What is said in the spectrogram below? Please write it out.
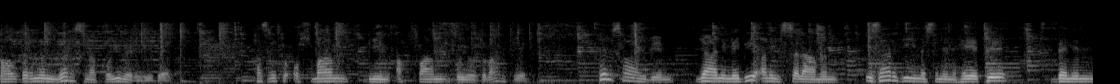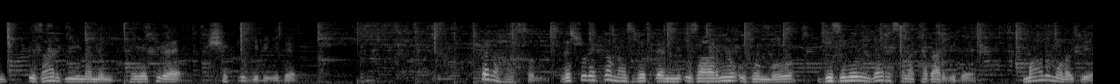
baldırının yarısına koyuverirdi. Hazreti Osman bin Affan buyurdular ki, benim sahibim yani Nebi Aleyhisselam'ın izar giymesinin heyeti benim izar giymemin heyeti ve şekli gibiydi. Velhasıl Resul-i Ekrem Hazretlerinin izarının uzunluğu dizinin yarısına kadar idi. Malum ola ki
